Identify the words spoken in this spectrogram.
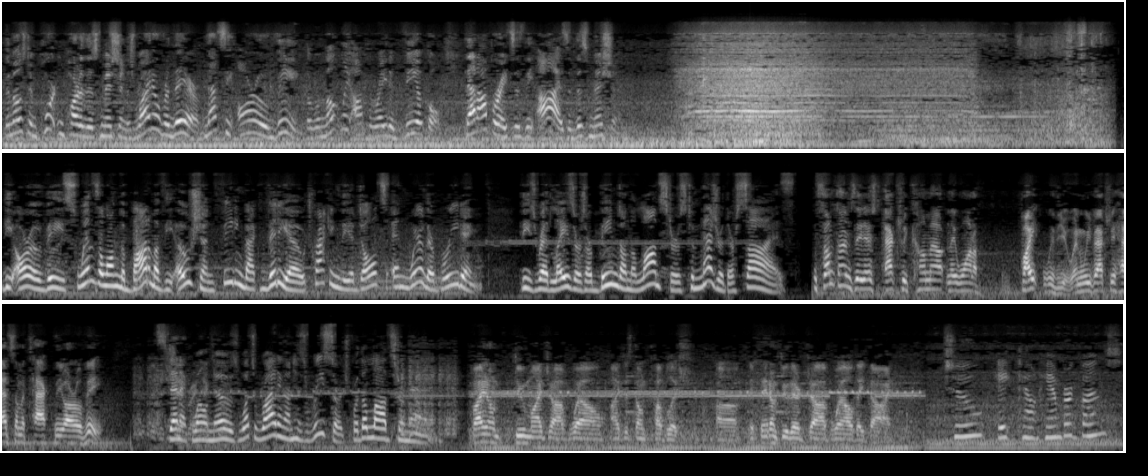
The most important part of this mission is right over there. That's the ROV, the remotely operated vehicle. That operates as the eyes of this mission. The ROV swims along the bottom of the ocean, feeding back video, tracking the adults and where they're breeding. These red lasers are beamed on the lobsters to measure their size. Sometimes they just actually come out and they want to fight with you, and we've actually had some attack the ROV. Steneck well knows what's riding on his research for the lobster men. If I don't do my job well, I just don't publish. Uh, if they don't do their job well, they die. Two eight-count Hamburg buns,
